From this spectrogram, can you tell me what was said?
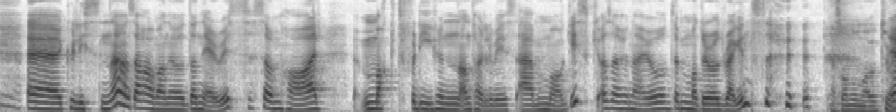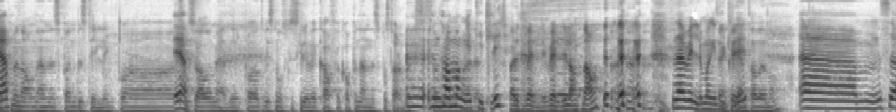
kulissene. Og så har man jo Daenerys, som har makt fordi hun antageligvis er magisk. Altså, hun er jo the mother of dragons. Jeg så noen hadde tullet Ja. med navnet hennes på en bestilling på Ja. sosiale medier på at hvis noen skulle skrive kaffekoppen hennes på Starbucks Hun har mange være, titler. var et veldig, veldig langt navn. Hun har veldig mange titler. Tenker å gjenta det nå. Ehm, så,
